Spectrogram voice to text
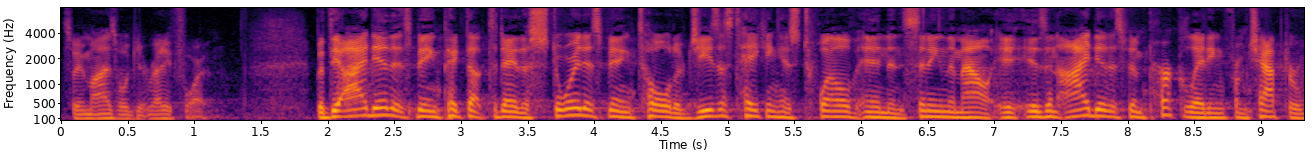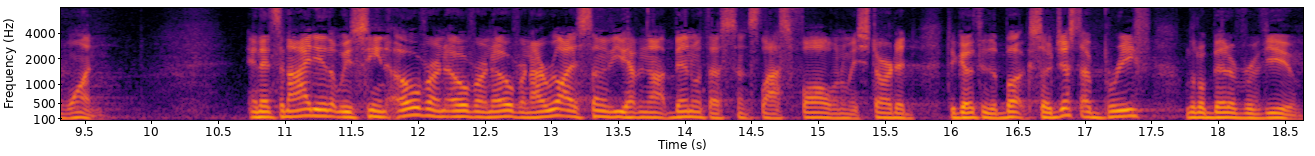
So we might as well get ready for it. But the idea that's being picked up today, the story that's being told of Jesus taking his 12 in and sending them out, is an idea that's been percolating from chapter 1. And it's an idea that we've seen over and over and over. And I realize some of you have not been with us since last fall when we started to go through the book. So, just a brief little bit of review.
